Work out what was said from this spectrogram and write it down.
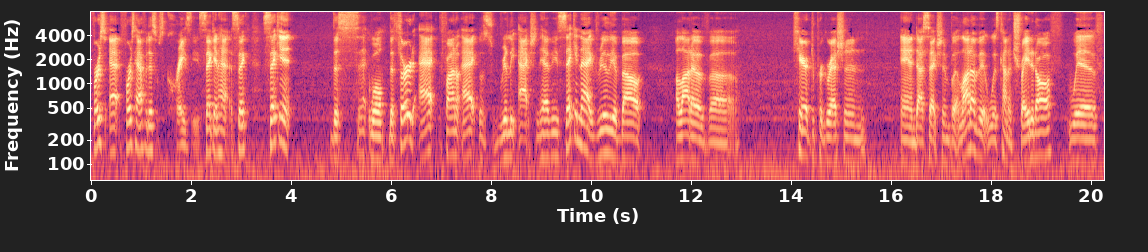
first at first half of this was crazy. Second half, sec, second, the se- well, the third act, final act was really action heavy. Second act really about a lot of uh, character progression and dissection, but a lot of it was kind of traded off with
